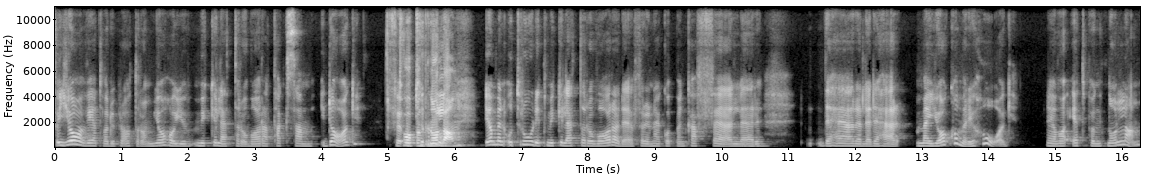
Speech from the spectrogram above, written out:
för jag vet vad du pratar om. Jag har ju mycket lättare att vara tacksam idag. För 2.0. Ja, men otroligt mycket lättare att vara det för den här koppen kaffe eller Mm. det här eller det här. Men jag kommer ihåg när jag var 1.0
